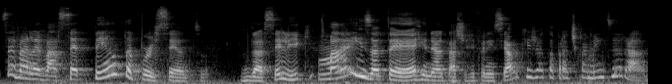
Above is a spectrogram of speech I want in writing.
você vai levar 70% da Selic, mais a TR, né, a taxa referencial, que já está praticamente zerada.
